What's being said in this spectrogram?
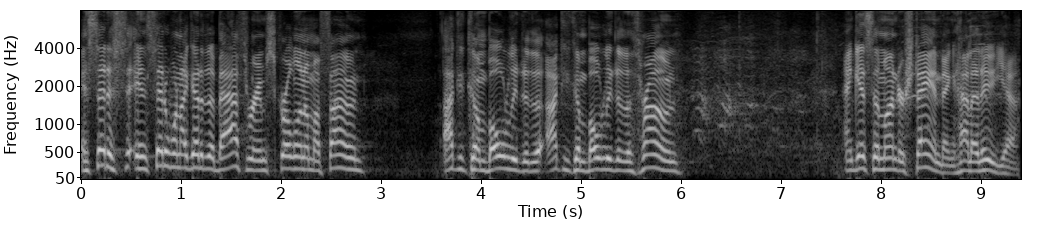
Instead of, instead of when I go to the bathroom scrolling on my phone, I could come boldly to the, I could come boldly to the throne and get some understanding. Hallelujah.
